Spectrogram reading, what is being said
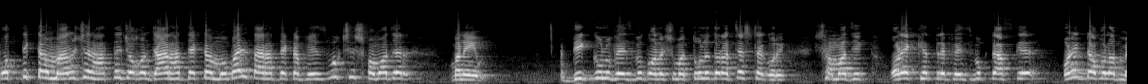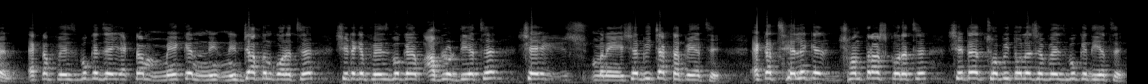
প্রত্যেকটা মানুষের হাতে, যখন যার হাতে একটা মোবাইল তার হাতে একটা ফেসবুক সে সমাজের মানে দিকগুলো ফেসবুক অনেক সময় তুলে ধরার চেষ্টা করে। সামাজিক অনেক ক্ষেত্রে ফেসবুকটা আজকে অনেক ডেভেলপমেন্ট একটা ফেসবুকে যে একটা মেয়েকে নির্যাতন করেছে, সেটাকে ফেসবুকে আপলোড দিয়েছে, সেই মানে সে বিচারটা পেয়েছে। একটা ছেলেকে সন্ত্রাস করেছে, সেটা ছবি তুলে সে ফেসবুকে দিয়েছে।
